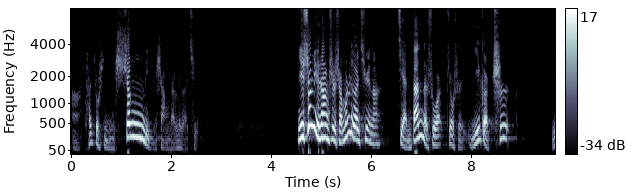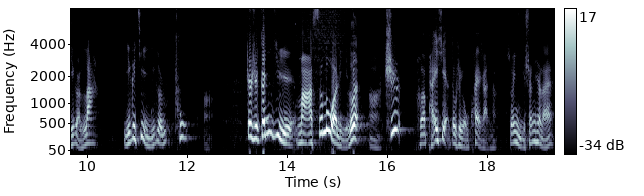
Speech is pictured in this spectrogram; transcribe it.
啊，它就是你生理上的乐趣。你生理上是什么乐趣呢？简单的说，就是一个吃，一个拉。一个进一个出啊，这是根据马斯洛理论啊，吃和排泄都是有快感的，所以你生下来，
